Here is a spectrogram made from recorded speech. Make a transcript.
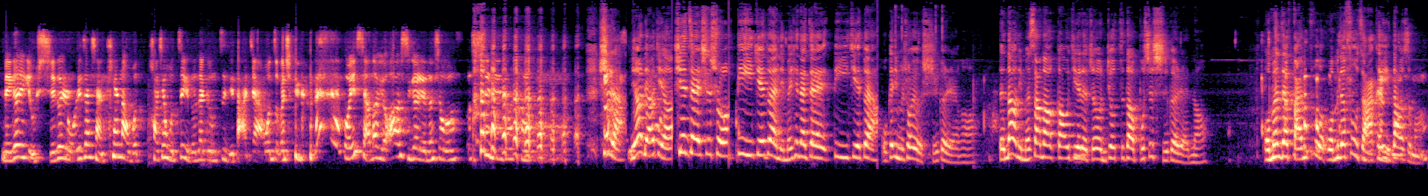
每个人有十个人，我就在想，天哪，我好像我自己都在跟自己打架，我怎么这个？我一想到有二十个人的时候，我我瞬间就疯了。是啊，你要了解哦。现在是说第一阶段，你们现在在第一阶段，我跟你们说有十个人哦。等到你们上到高阶了之后，你就知道不是十个人哦。我们的繁复，我们的复杂可以到什么？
